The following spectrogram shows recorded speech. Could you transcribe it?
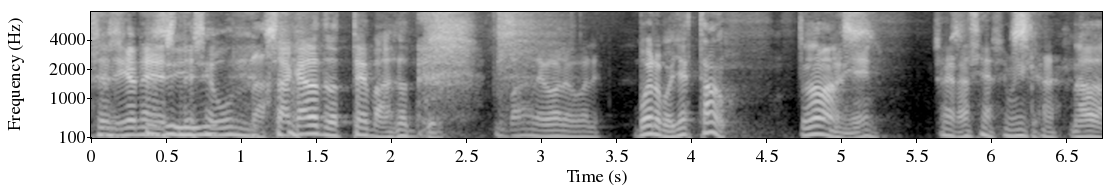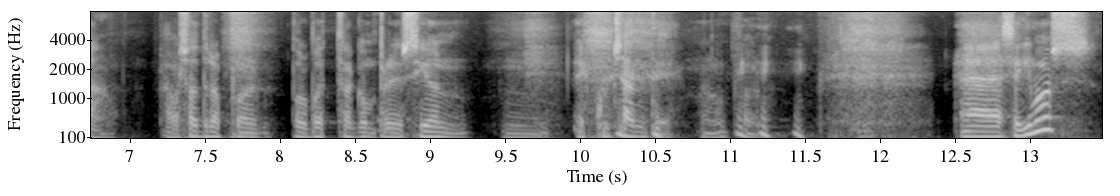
sesiones sí, de segunda. sacar otros temas antes. Vale, vale, vale. Bueno, pues ya está. Nada más. Muy bien. Muchas gracias, Emilcar. Nada, a vosotros por, por vuestra comprensión mm, escuchante. ¿no? Por- Eh, ¿Seguimos?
